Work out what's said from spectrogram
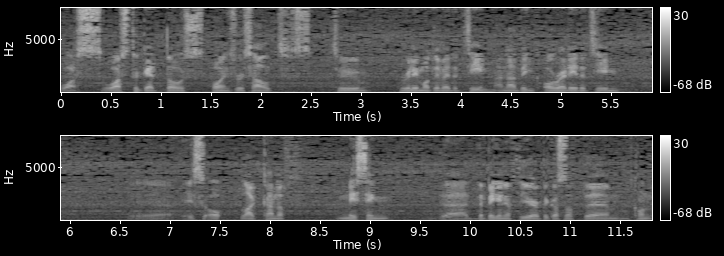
was was to get those points results to really motivate the team, and I think already the team uh, is like kind of missing uh, the beginning of the year because of the um, con-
